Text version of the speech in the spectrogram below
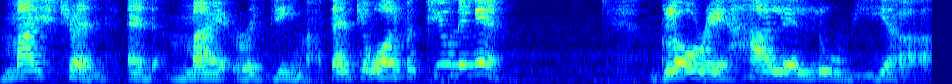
my strength and my redeemer. Thank you all for tuning in. Glory, hallelujah.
